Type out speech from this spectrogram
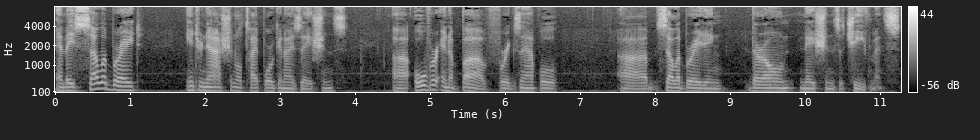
And they celebrate international type organizations uh, over and above, for example, uh, celebrating their own nation's achievements.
